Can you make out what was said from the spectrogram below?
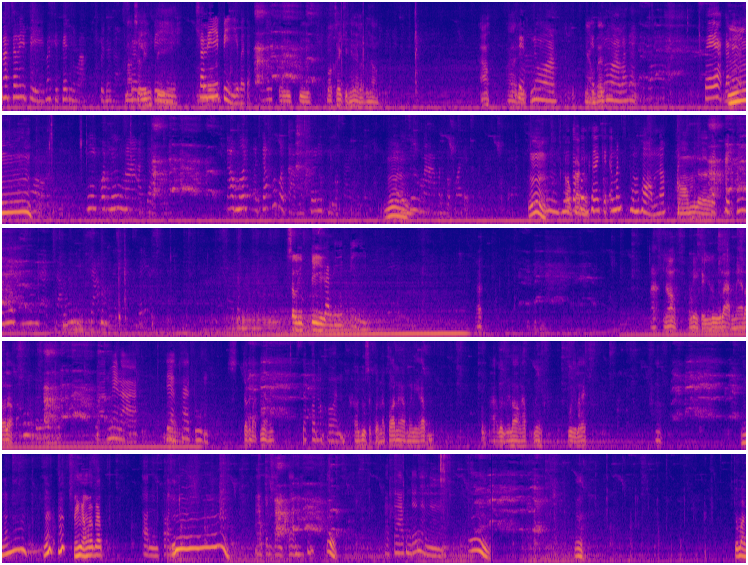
มักสลีปีมันสิเพชรอยู่ว่าเป็นอะไรหมักสลิงปีสลีปีไปจ้ะสลิงปีบ่เคยกินนี่เลยเหรอพี่น้อง เอาอะไรเผ็ดนัวอย่างเผ็ดเบิ้งนัวว่าสั่นแซ่บกันอืเลยม มีคนนึงมาอาจารย์เจ้าเมดเจ้าผู้ประกาศมักสลีปีใส่อืมซื้อมา มันบอกว่าเด็ดอืมอืมหนูเข้าก็กันเพิ่งเคยกินเอ้ยมันหอมๆเนาะหอมเลย เผ็ดเผ็ดนิดสลิปปีๆสลีปีนะพี่น้องวันนี้ก็อยู่ดูร้านแม่แล้วแล้ว ร้านแม่ลา แยกท่าตูมจังหวัดเนี่ยสกลนครเราอยู่สกลนครนะครับมือนี้ครับ มาเบิ่งพี่น้องครับ นี่คุยเลยอืมอืมอืมนี่ยังแบบแบบตอนก่อนอืมมาเป็นตอนตอนอืม ตาตาคุณเด้อน่ะน่ะอืมอืมจุ๊บมัน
